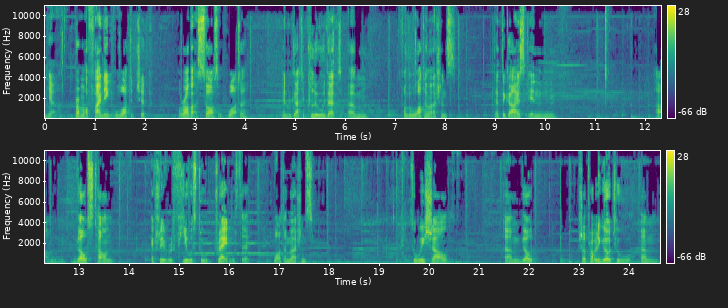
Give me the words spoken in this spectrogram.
yeah, the problem of finding a water chip, or rather a source of water. And we got a clue that, um, from the water merchants, that the guys in um, Ghost Town actually refuse to trade with the water merchants. So we shall um, go, shall probably go to um,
